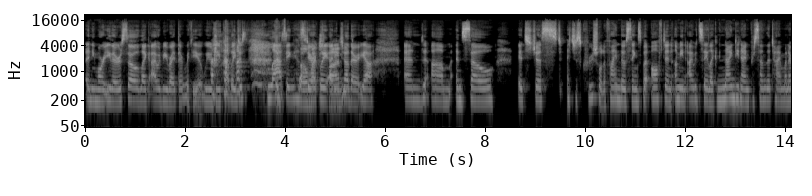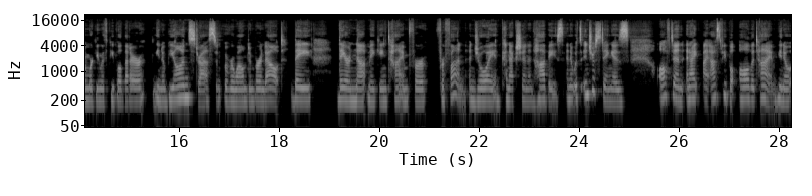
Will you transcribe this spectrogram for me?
anymore either. So, like, I would be right there with you. We would be probably just laughing hysterically at each other. Yeah. And, um, and so it's just it's just crucial to find those things. But often i mean i would say like 99% of the time when i'm working with people that are you know beyond stressed and overwhelmed and burned out they they are not making time for for fun and joy and connection and hobbies. And it, what's interesting is often and I, I ask people all the time you know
